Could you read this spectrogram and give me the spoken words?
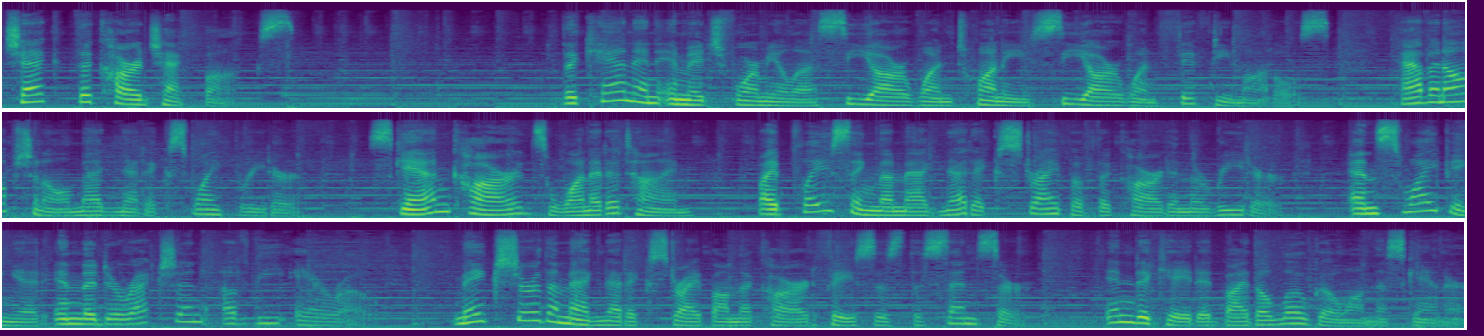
Check the card checkbox. The Canon imageFORMULA CR120 CR150 models have an optional magnetic swipe reader. Scan cards one at a time by placing the magnetic stripe of the card in the reader and swiping it in the direction of the arrow. Make sure the magnetic stripe on the card faces the sensor, indicated by the logo on the scanner.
